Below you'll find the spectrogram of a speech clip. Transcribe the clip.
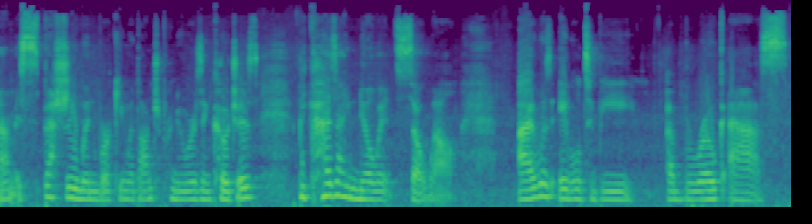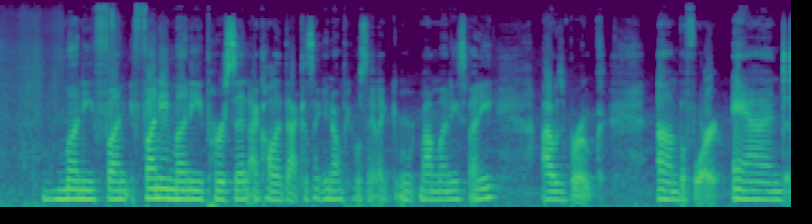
um, especially when working with entrepreneurs and coaches, because I know it so well. I was able to be a broke ass money fun funny money person i call it that because like you know people say like my money's funny i was broke um, before and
